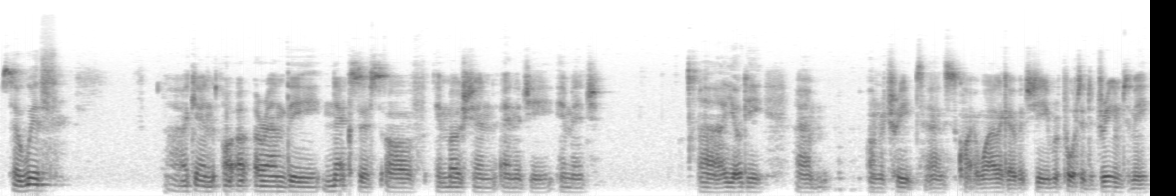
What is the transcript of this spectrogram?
So, with uh, again uh, around the nexus of emotion, energy, image, uh, yogi um, on retreat, uh, this is quite a while ago, but she reported a dream to me.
